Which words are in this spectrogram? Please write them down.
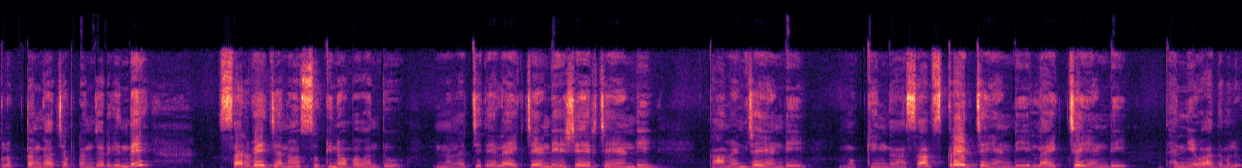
క్లుప్తంగా చెప్పడం జరిగింది. సర్వే జనం సుఖినో భవంతు. నచ్చితే లైక్ చేయండి షేర్ చేయండి కామెంట్ చేయండి. ముఖ్యంగా సబ్స్క్రైబ్ చేయండి లైక్ చేయండి. ధన్యవాదములు.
